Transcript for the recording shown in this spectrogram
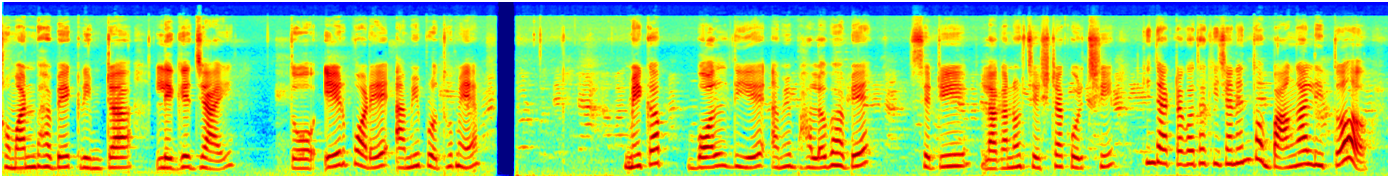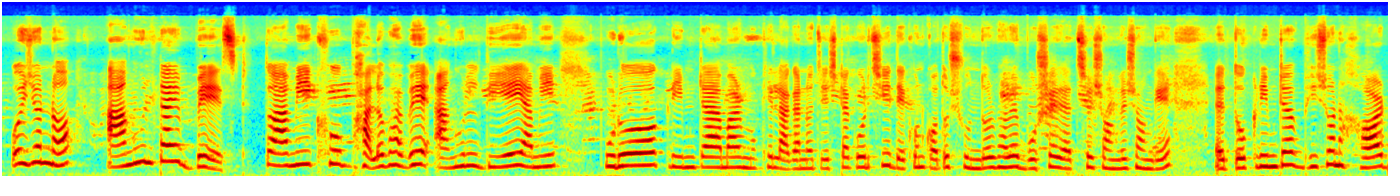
সমানভাবে ক্রিমটা লেগে যায়। তো এরপরে আমি প্রথমে মেকআপ বল দিয়ে আমি ভালোভাবে সেটি লাগানোর চেষ্টা করছি। কিন্তু একটা কথা কি জানেন তো? বাঙালি তো? ওই জন্য আঙুলটাই বেস্ট তো আমি খুব ভালোভাবে আঙুল দিয়েই আমি পুরো ক্রিমটা আমার মুখে লাগানোর চেষ্টা করছি। দেখুন কত সুন্দরভাবে বসে যাচ্ছে সঙ্গে সঙ্গে। তো ক্রিমটা ভীষণ হার্ড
